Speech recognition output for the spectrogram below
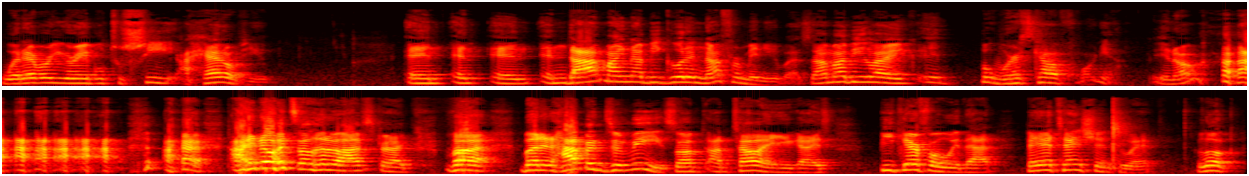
whatever you're able to see ahead of you and and and and that might not be good enough for many of us. That might be like, eh, but where's California? You know, I, know it's a little abstract, but but it happened to me. So I'm, I'm telling you guys, be careful with that. Pay attention to it. Look,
